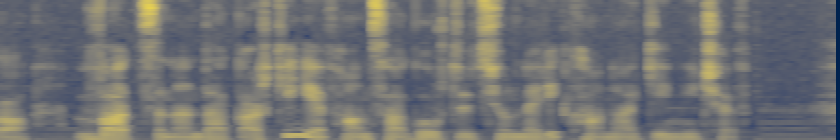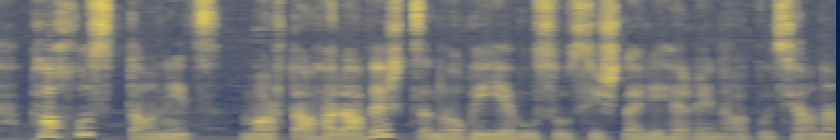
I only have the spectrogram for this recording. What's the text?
կա վատ սննդակարգի եւ հանցագործությունների քանակի միջև։ Փախուստ տանից մարտահրավեր ծնողի եւ ուսուցիչների հեղինակությանը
